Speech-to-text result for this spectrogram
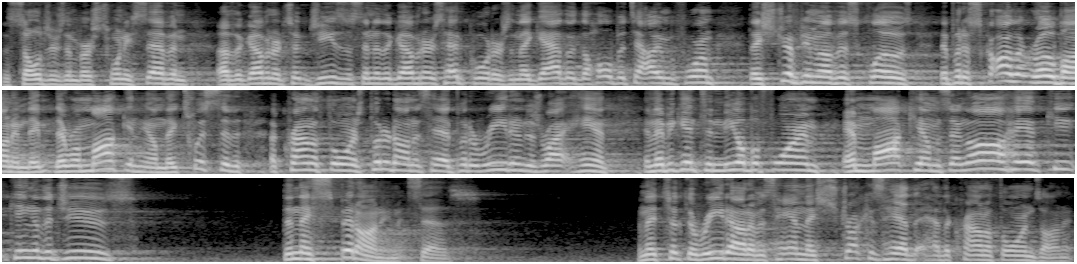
The soldiers in verse 27 of the governor took Jesus into the governor's headquarters and they gathered the whole battalion before him. They stripped him of his clothes. They put a scarlet robe on him. They, they were mocking him. They twisted a crown of thorns, put it on his head, put a reed in his right hand, and they began to kneel before him and mock him, saying, Oh, hey, king of the Jews. Then they spit on him, it says. And they took the reed out of his hand. They struck his head that had the crown of thorns on it.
